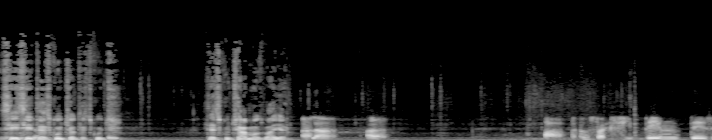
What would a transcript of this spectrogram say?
¿Me Sí, sí, te escucho, te escucho. Te escuchamos, vaya. a, la, a, a los accidentes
